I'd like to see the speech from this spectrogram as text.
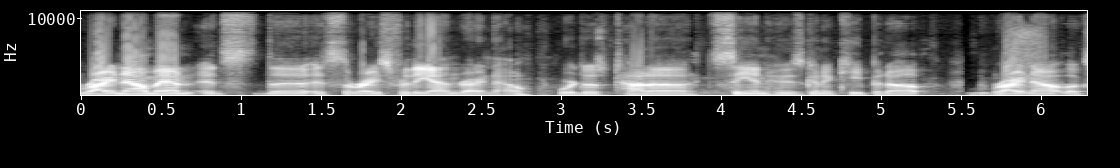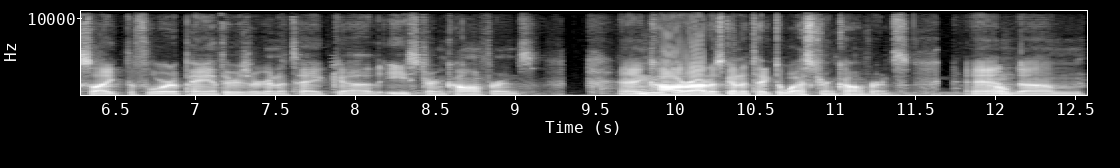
right now, man, it's the it's the race for the end. Right now, we're just kind of seeing who's going to keep it up. Right now, it looks like the Florida Panthers are going to take uh, the Eastern Conference, and Mhm. Colorado's going to take the Western Conference. And um,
